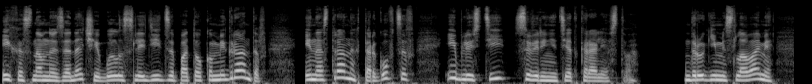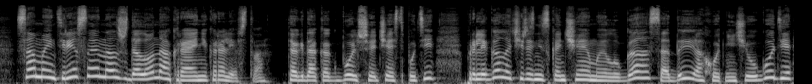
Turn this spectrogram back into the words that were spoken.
Их основной задачей было следить за потоком мигрантов, иностранных торговцев и блюсти суверенитет королевства. Другими словами, самое интересное нас ждало на окраине королевства, тогда как большая часть пути пролегала через нескончаемые луга, сады, охотничьи угодья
